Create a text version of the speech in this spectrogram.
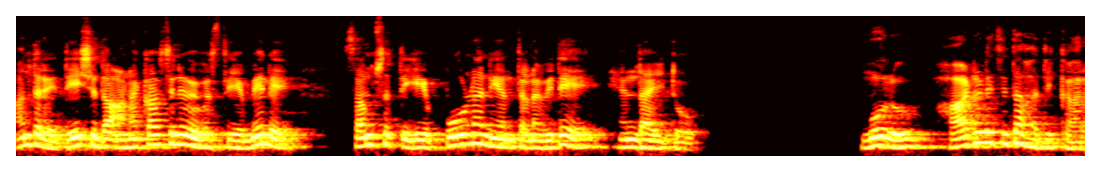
ಅಂದರೆ ದೇಶದ ಹಣಕಾಸಿನ ವ್ಯವಸ್ಥೆಯ ಮೇಲೆ ಸಂಸತ್ತಿಗೆ ಪೂರ್ಣ ನಿಯಂತ್ರಣವಿದೆ ಎಂದಾಯಿತು. ಮೂರು, ಆಡಳಿತದ ಅಧಿಕಾರ.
